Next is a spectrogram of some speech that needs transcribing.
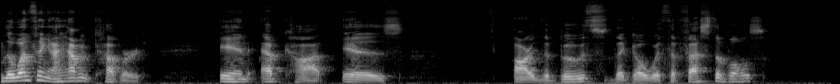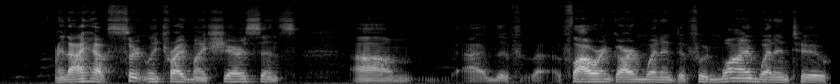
The one thing I haven't covered in Epcot is are the booths that go with the festivals, and I have certainly tried my share since um, uh, the flower and garden went into food and wine, went into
